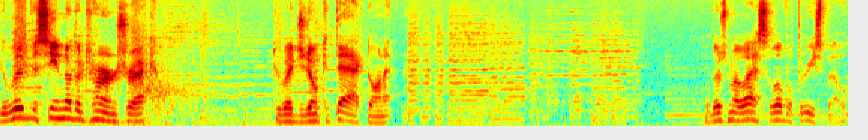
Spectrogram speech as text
You live to see another turn, Shrek. Too bad you don't get to act on it. Well, there's my last level 3 spell.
